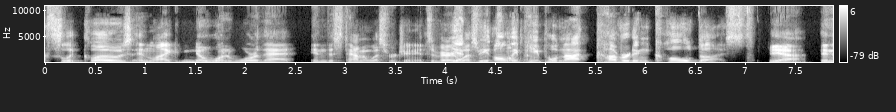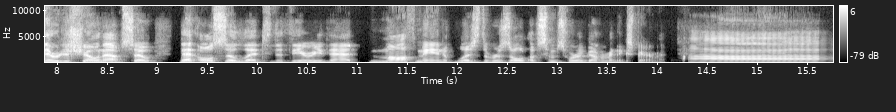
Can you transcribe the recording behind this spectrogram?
slick clothes and like no one wore that in this town in West Virginia. It's a very Yeah, West the only town. people not covered in coal dust. Yeah, and they were just showing up. So that also led to the theory that Mothman was the result of some sort of government experiment. Ah,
